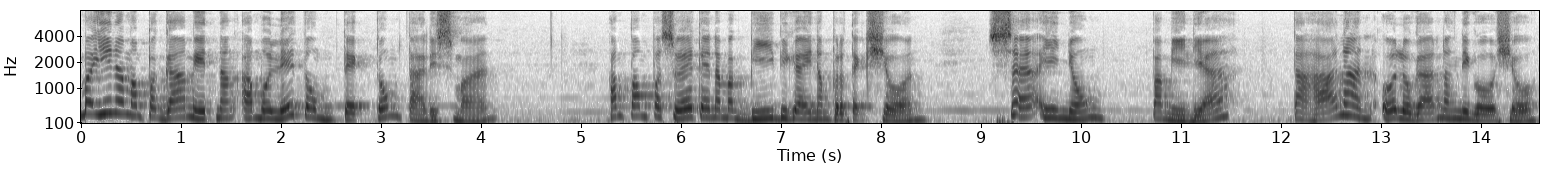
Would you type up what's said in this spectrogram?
Mainam ang paggamit ng amuletum tectum talisman, ang pampaswerte na magbibigay ng proteksyon sa inyong pamilya, tahanan o lugar ng negosyo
